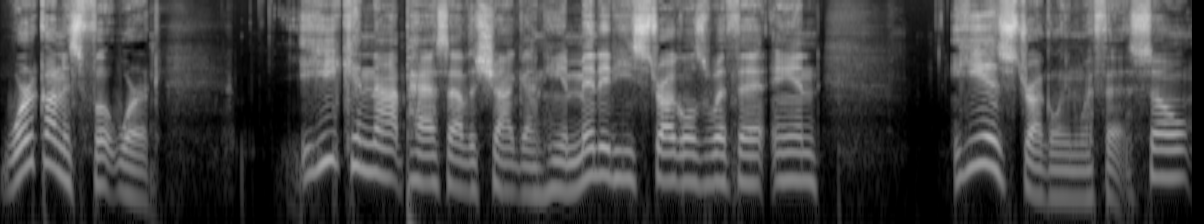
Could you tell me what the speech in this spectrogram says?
work on his footwork. He cannot pass out of the shotgun. He admitted he struggles with it, and he is struggling with it. So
